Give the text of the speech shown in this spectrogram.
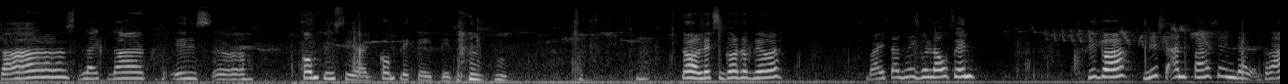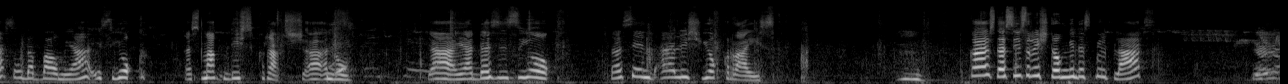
das, like that is uh, complicated, complicated. so, let's go together. Bye Weiter, Gregor, Diga, miss and the grass or the baum, yeah, is yoke. Tapos mark this scratch, uh, ano. Yeah, yeah, this is yoke. Tapos send Alish yoke rice. Guys, das ist Richtung in the Spielplatz. Ja, ja.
